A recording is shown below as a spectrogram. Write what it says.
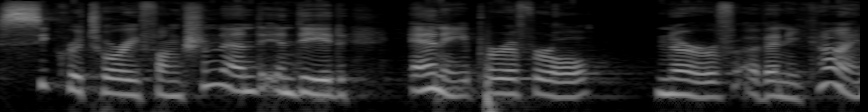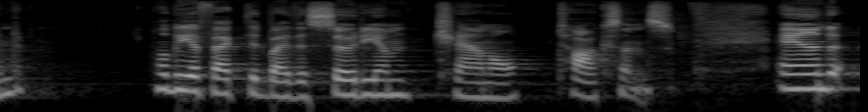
secretory function and indeed any peripheral nerve of any kind will be affected by the sodium channel toxins. And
